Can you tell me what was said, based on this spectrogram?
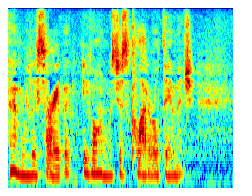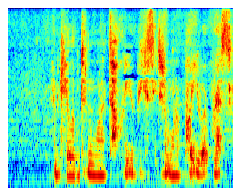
And I'm really sorry, but Yvonne was just collateral damage. And Caleb didn't want to tell you because he didn't want to put you at risk.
